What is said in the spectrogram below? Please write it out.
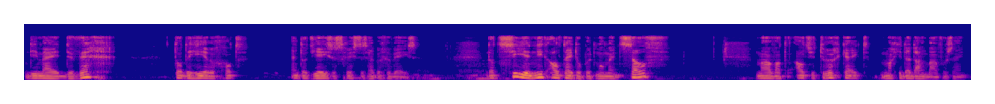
die mij de weg tot de Heere God en tot Jezus Christus hebben gewezen. Dat zie je niet altijd op het moment zelf, maar wat, als je terugkijkt, mag je daar dankbaar voor zijn.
